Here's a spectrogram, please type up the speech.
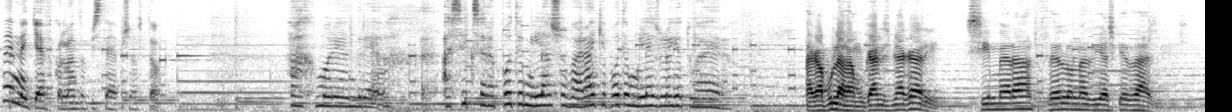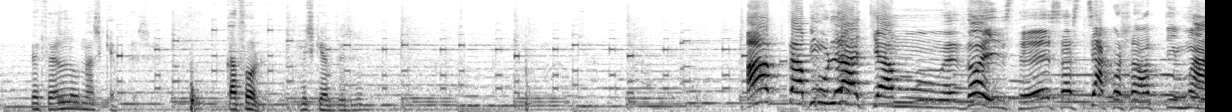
Δεν είναι και εύκολο να το πιστέψω αυτό. Αχ, μωρέ Ανδρέα, ας ήξερα πότε μιλάς σοβαρά και πότε μου λες λόγια του αέρα. Αγαπούλα, θα μου κάνεις μια χάρη. Σήμερα θέλω να διασκεδάζεις. Δεν θέλω να σκέφτεσαι. Καθόλου. Μη σκέφτεσαι. Τα πουλάκια μου, εδώ είστε, ε, σας τσάκωσα οτιμά.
